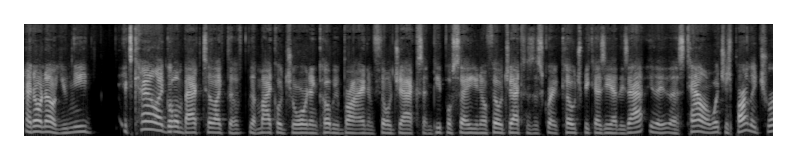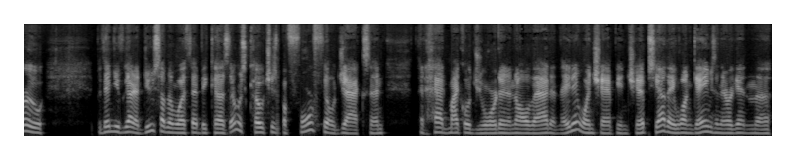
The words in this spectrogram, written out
I don't know. You need it's kind of like going back to like the the Michael Jordan, Kobe Bryant, and Phil Jackson. People say, you know, Phil Jackson's this great coach because he had these this talent, which is partly true. But then you've got to do something with it because there was coaches before Phil Jackson that had Michael Jordan and all that, and they didn't win championships. Yeah, they won games and they were getting the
